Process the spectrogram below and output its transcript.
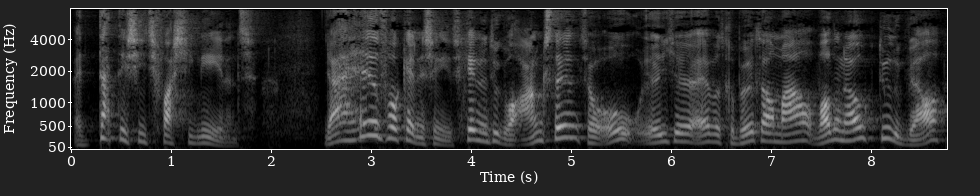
En dat is iets fascinerends. Ja, heel veel kennen ze niet. Ze kennen natuurlijk wel angsten. Zo, oh, weet je, wat gebeurt er allemaal? Wat dan ook, tuurlijk wel.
